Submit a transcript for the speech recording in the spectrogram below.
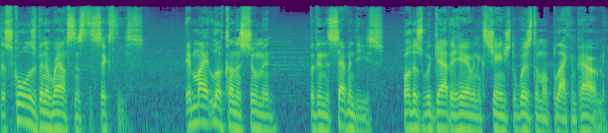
The school has been around since the 60s. It might look unassuming, but in the 70s, brothers would gather here and exchange the wisdom of black empowerment.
